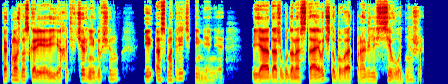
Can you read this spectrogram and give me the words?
как можно скорее ехать в Черниговщину — и осмотреть имение. Я даже буду настаивать, чтобы вы отправились сегодня же.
